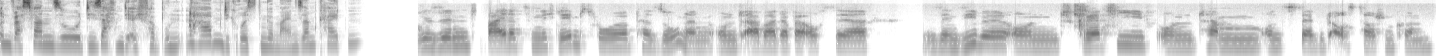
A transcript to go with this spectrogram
Und was waren so die Sachen, die euch verbunden haben, die größten Gemeinsamkeiten? Wir sind beide ziemlich lebensfrohe Personen und aber dabei auch sehr sensibel und kreativ und haben uns sehr gut austauschen können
